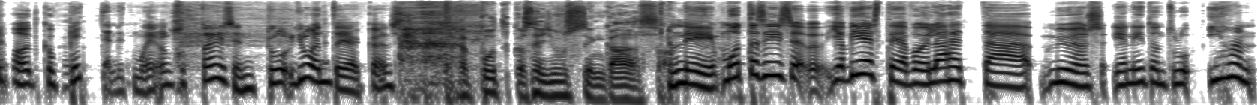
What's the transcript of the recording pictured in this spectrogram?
et, ootko pettänyt mua jonkun toisen tu- juontajan kanssa? Putkosen Jussin kanssa. Niin, mutta siis, ja viestejä voi lähettää myös, ja niitä on tullut ihan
